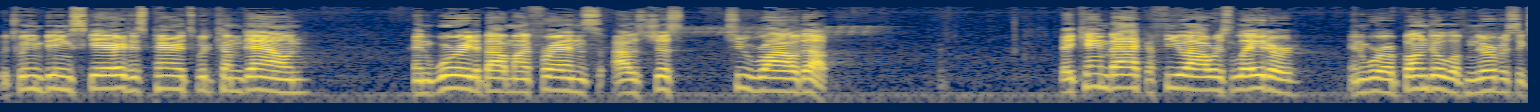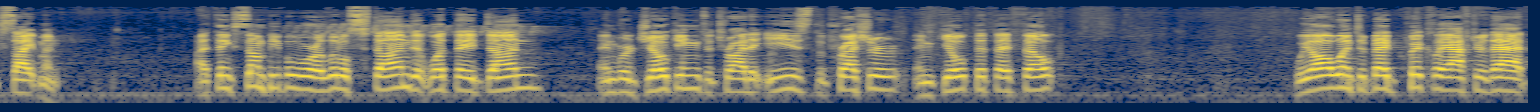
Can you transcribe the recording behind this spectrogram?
Between being scared his parents would come down and worried about my friends, I was just too riled up. They came back a few hours later and were a bundle of nervous excitement. I think some people were a little stunned at what they'd done and were joking to try to ease the pressure and guilt that they felt. We all went to bed quickly after that,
